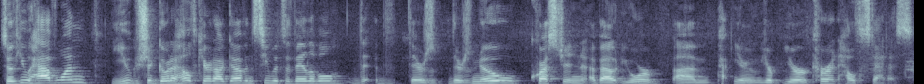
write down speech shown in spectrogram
So if you have one, you should go to healthcare.gov and see what's available. There's, there's no question about your, um, you know, your, your current health status.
